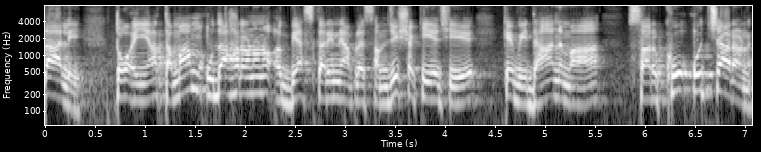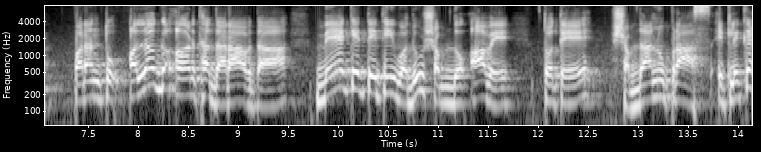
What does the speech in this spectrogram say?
લાલી. તો અહીંયા તમામ ઉદાહરણોનો અભ્યાસ કરીને આપણે સમજી શકીએ છીએ કે વિધાનમાં સરખું ઉચ્ચારણ, પરંતુ અલગ અર્થ ધરાવતા બે કે તેથી વધુ શબ્દો આવે, તો તે શબ્દાનુપ્રાસ, એટલે કે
